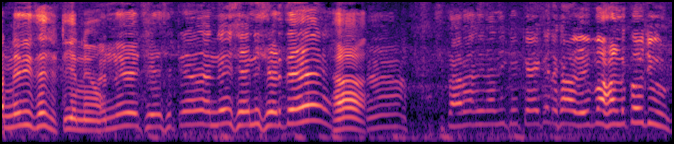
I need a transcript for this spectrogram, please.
ਅੰਨੇ ਦੀ ਇੱਥੇ ਛਿੱਟੀ ਜੰਨੇ ਹੋ। ਅੰਨੇ ਦੇ 6 ਸਿੱਟਿਆਂ ਅੰਨੇ ਦੇ 6 ਨਹੀਂ ਛਿੜਦੇ। ਹਾਂ। ਹਾਂ 17 ਦਿਨਾਂ ਦੀ ਕੋਈ ਕਹਿ ਕੇ ਦਿਖਾਵੇ ਬਾਹਰ ਲਕੋ ਜੂ।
